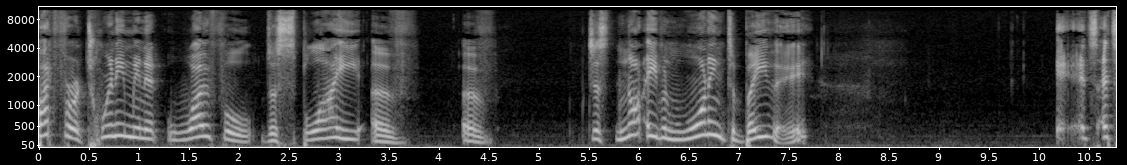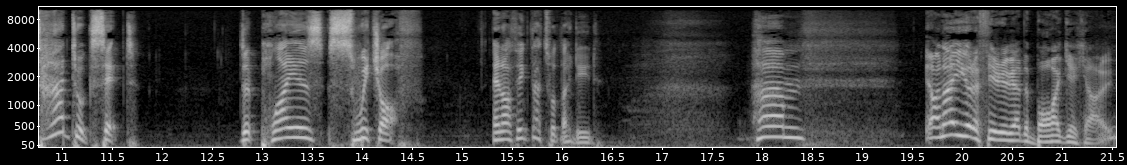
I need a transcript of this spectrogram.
But for a 20 minute woeful display of of just not even wanting to be there, it's it's hard to accept that players switch off. And I think that's what they did. Um, I know you got a theory about the bye gecko.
